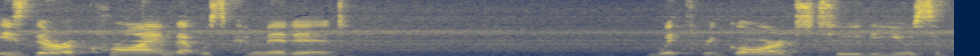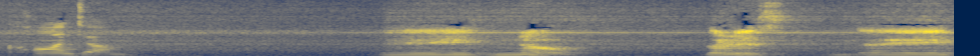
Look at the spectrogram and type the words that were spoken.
is there a crime that was committed with regards to the use of condom? Uh, no, there is a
